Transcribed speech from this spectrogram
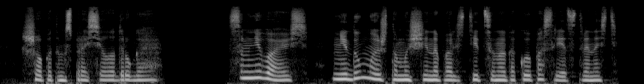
— шепотом спросила другая. «Сомневаюсь. Не думаю, что мужчина польстится на такую посредственность».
